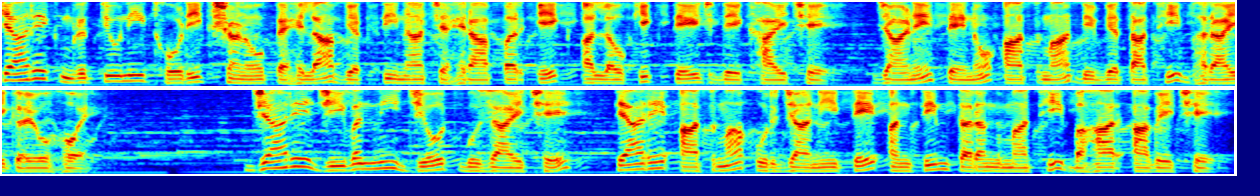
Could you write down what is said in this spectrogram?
ક્યારેક મૃત્યુની થોડી ક્ષણો પહેલા વ્યક્તિના ચહેરા પર એક અલૌકિક તેજ દેખાય છે, જાણે તેનો આત્મા દિવ્યતાથી ભરાઈ ગયો હોય. જ્યારે જીવનની જ્યોત બુઝાય છે, ત્યારે આત્મા ઉર્જાની તે અંતિમ તરંગમાંથી બહાર આવે છે.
